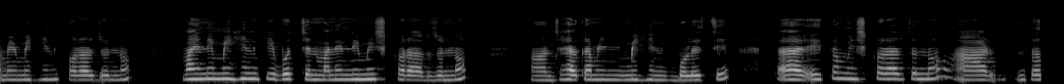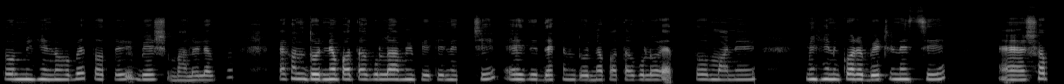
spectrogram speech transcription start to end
আমি মিহিন করার জন্য। মানে মিহিন কি বুঝছেন? মানে নিমিষ করার জন্য। যাই হোক আমি মিহিন বলেছি। তা এই তো মিশ করার জন্য। আর যত মিহিন হবে ততই বেশ ভালোই লাগবে। এখন ধনিয়া পাতাগুলো আমি বেটে নিচ্ছি। এই যে দেখেন ধনিয়া পাতাগুলো এত মানে মিহিন করে বেটে নিচ্ছি। সব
